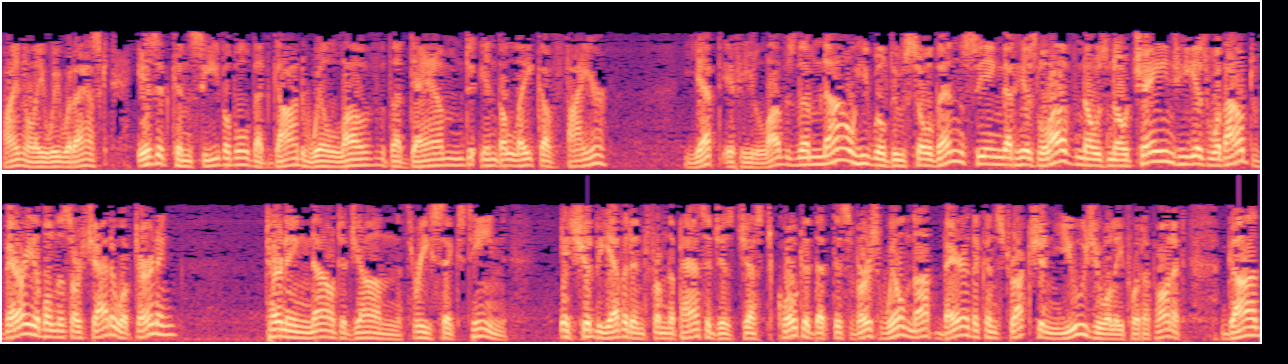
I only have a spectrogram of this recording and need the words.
Finally, we would ask, is it conceivable that God will love the damned in the lake of fire? Yet if he loves them now, he will do so then, seeing that his love knows no change, he is without variableness or shadow of turning. Turning now to John 3:16, it should be evident from the passages just quoted that this verse will not bear the construction usually put upon it. God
